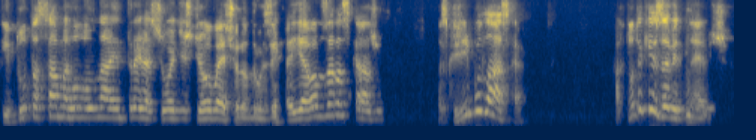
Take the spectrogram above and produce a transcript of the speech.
І тут та саме головна інтрига сьогоднішнього вечора, друзі. Я вам зараз скажу. Скажіть, будь ласка, а хто такий Завітневич?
